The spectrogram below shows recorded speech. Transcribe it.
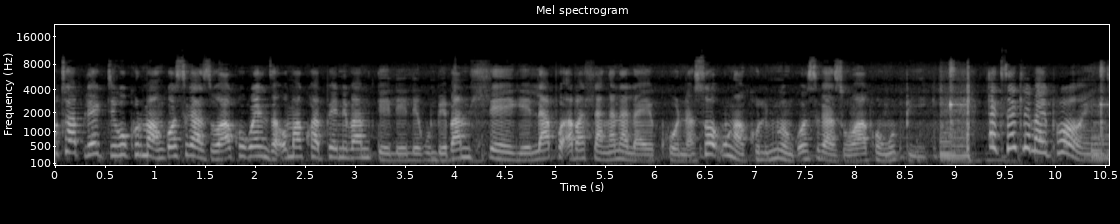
utablegdi kukhuluma ngonkosikazi wakho kwenza omakhwapheni bamdelele kumbe bamhleke lapho abahlangana laye khona so ungakhulumi ngonkosikazi wakho ngubhiki exactly my point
